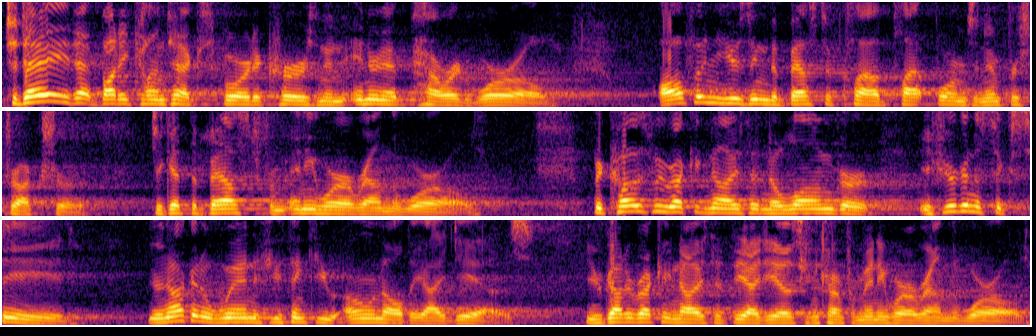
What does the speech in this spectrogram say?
Today, that body contact sport occurs in an internet powered world often using the best of cloud platforms and infrastructure to get the best from anywhere around the world. Because we recognize that no longer, if you're going to succeed, you're not going to win if you think you own all the ideas. You've got to recognize that the ideas can come from anywhere around the world.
